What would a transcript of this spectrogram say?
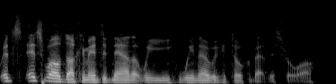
it's it's well documented now that we we know we could talk about this for a while.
